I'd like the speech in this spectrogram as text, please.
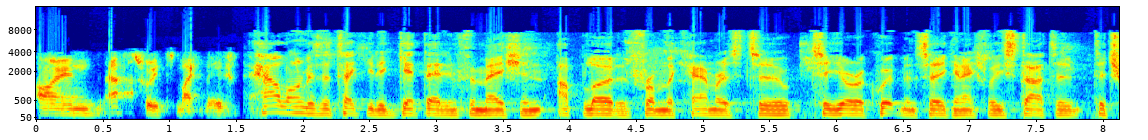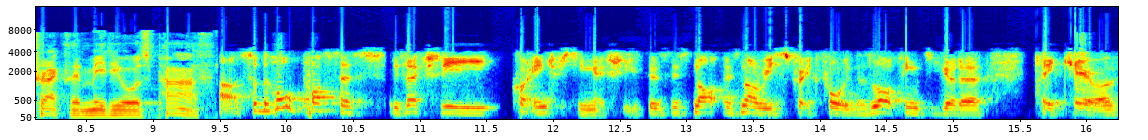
iron asteroids might live. How long does it take you to get that information uploaded from the cameras to, to your equipment so you can actually start to, to track the meteor's path? Uh, so the whole process is actually quite interesting actually because it's not it's not really straightforward. There's a lot of things you got to take care of.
